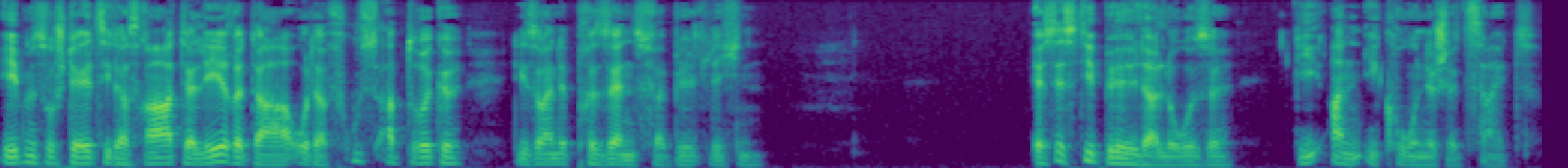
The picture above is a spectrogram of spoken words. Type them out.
Ebenso stellt sie das Rad der Lehre dar oder Fußabdrücke, die seine Präsenz verbildlichen. Es ist die bilderlose, die anikonische Zeit.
